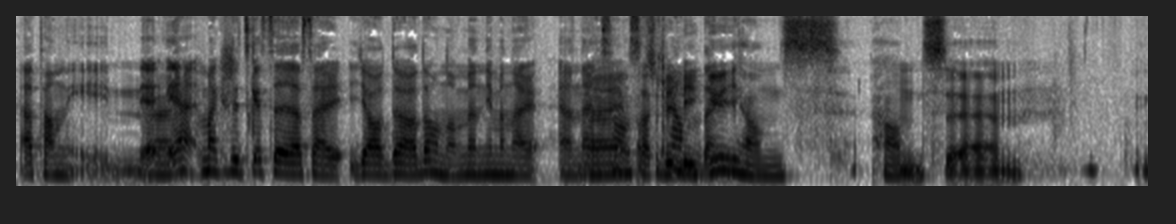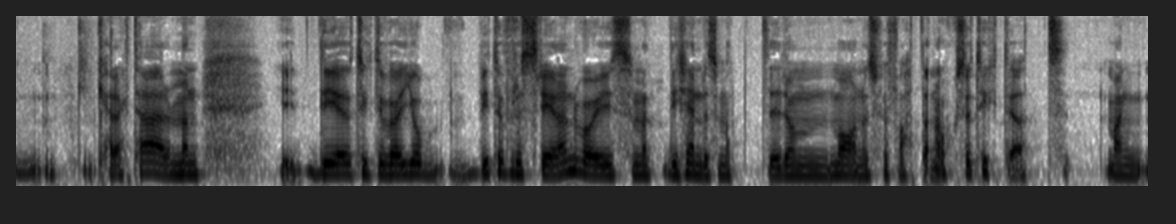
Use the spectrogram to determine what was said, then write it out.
Att han, Nej. eh, man kanske inte ska säga så här, jag dödade honom, men jag menar, när en Nej, sån sak alltså det händer. ligger ju i hans, hans eh, karaktär, men det jag tyckte var jobbigt och frustrerande var ju som att det kändes som att de manusförfattarna också tyckte att man,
